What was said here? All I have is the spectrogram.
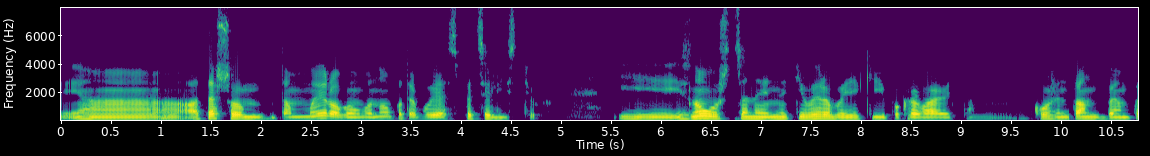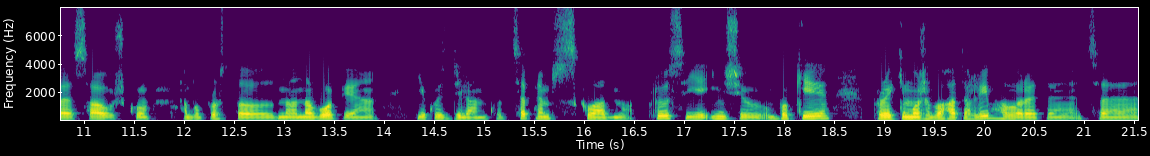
Е, А те, що там ми робимо, воно потребує спеціалістів. І, і знову ж це не, не ті вироби, які покривають там кожен танк, БМП, Саушку або просто на, на ВОПі якусь ділянку. Це прям складно. Плюс є інші боки, про які може багато гліб говорити. Це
